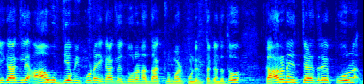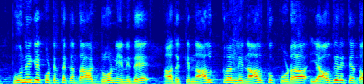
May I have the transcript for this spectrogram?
ಈಗಾಗಲೇ ಆ ಉದ್ಯಮಿ ಕೂಡ ಈಗಾಗಲೇ ದೂರನ ದಾಖಲು ಮಾಡಿಕೊಂಡಿರ್ತಕ್ಕಂಥದ್ದು. ಕಾರಣ ಅಂತ ಹೇಳಿದ್ರೆ ಪೂರ್ಣ ಪುಣೆಗೆ ಕೊಟ್ಟಿರ್ತಕ್ಕಂಥ ಆ ಡ್ರೋನ್ ಏನಿದೆ, ಅದಕ್ಕೆ ನಾಲ್ಕರಲ್ಲಿ ನಾಲ್ಕು ಕೂಡ ಯಾವುದೇ ರೀತಿಯಂತ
